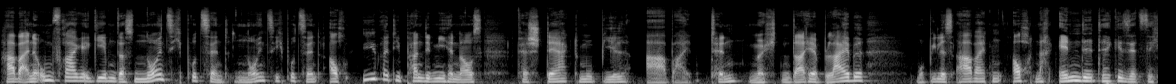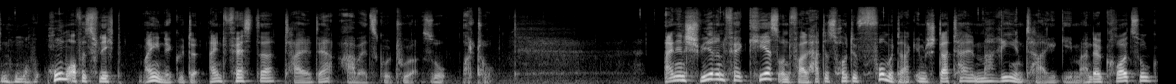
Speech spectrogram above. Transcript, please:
habe eine Umfrage ergeben, dass 90 Prozent, 90 Prozent auch über die Pandemie hinaus verstärkt mobil arbeiten möchten. Daher bleibe mobiles Arbeiten auch nach Ende der gesetzlichen Homeoffice-Pflicht, meine Güte, ein fester Teil der Arbeitskultur, so Otto. Einen schweren Verkehrsunfall hat es heute Vormittag im Stadtteil Marienthal gegeben. An der Kreuzung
